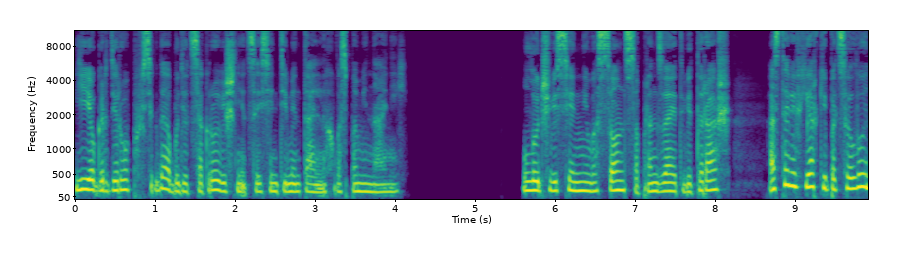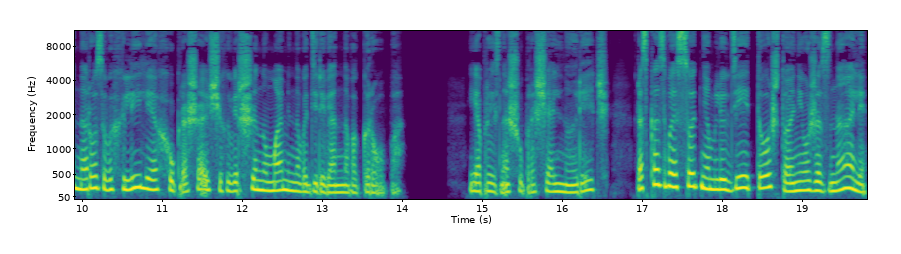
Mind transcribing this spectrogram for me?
Ее гардероб всегда будет сокровищницей сентиментальных воспоминаний. Луч весеннего солнца пронзает витраж, оставив яркий поцелуй на розовых лилиях, украшающих вершину маминого деревянного гроба. Я произношу прощальную речь, рассказывая сотням людей то, что они уже знали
